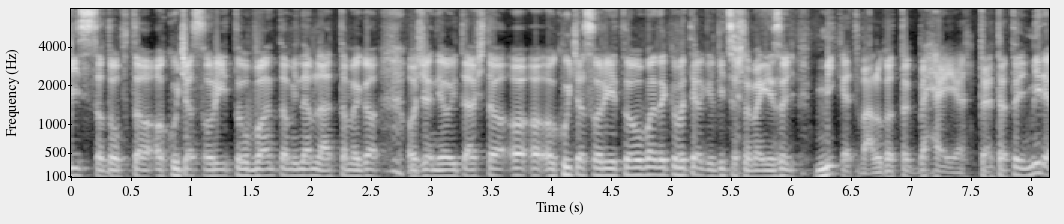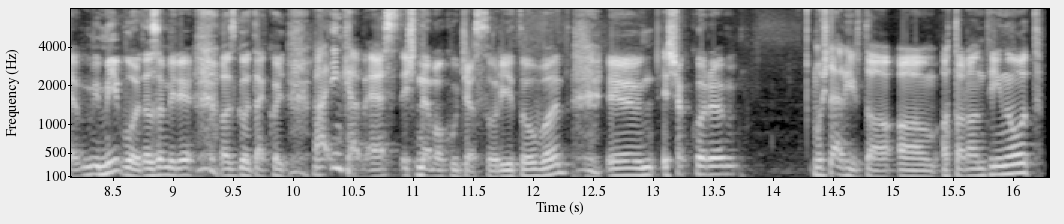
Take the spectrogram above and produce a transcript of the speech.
visszadobta a kutyaszorítóban, ami nem látta meg a, a zsenialitást a, a, a kutyaszorítóban, de tényleg viccesre megnézni, hogy miket válogattak be helyette. Tehát, hogy mire, mi, mi volt az, amire azt gondolták, hogy hát inkább ez ezt, és nem a kutyaszorítóban. És akkor most elhívta a, a Tarantinót,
